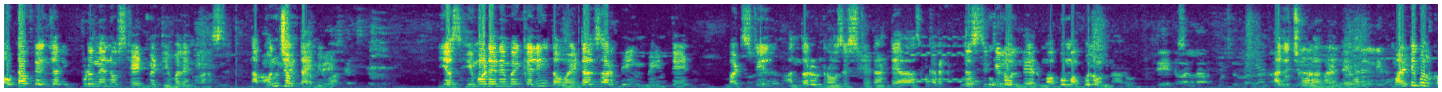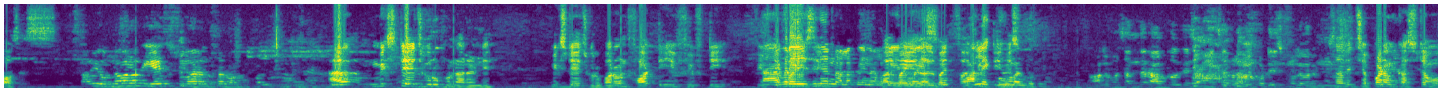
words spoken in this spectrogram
అవుట్ ఆఫ్ డేంజర్ ఇప్పుడు నేను స్టేట్మెంట్ ఇవ్వలేని పరిస్థితి. నాకు కొంచెం టైం ఇవ్వాలి. Yes haemodynamically the vitals are being maintain but still అందరూ డ్రౌజీ స్టేట్ అంటే కరెక్ట్ స్థితిలో లేరు మబ్బు మబ్బులో ఉన్నారు. అది చూడాలండి. Multiple cases mixed age group ఉన్నారండి. Mixed age group around forty fifty అది చెప్పడం కష్టము.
